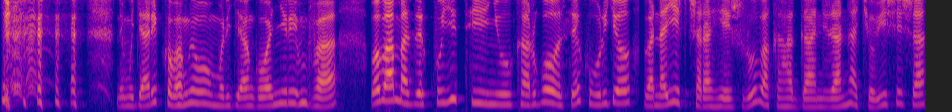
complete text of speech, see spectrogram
Ni mu gihe ariko bamwe bo mu muryango wa nyirimva bo bamaze kuyitinyuka rwose ku buryo banayicara hejuru bakahaganira ntacyo bishisha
